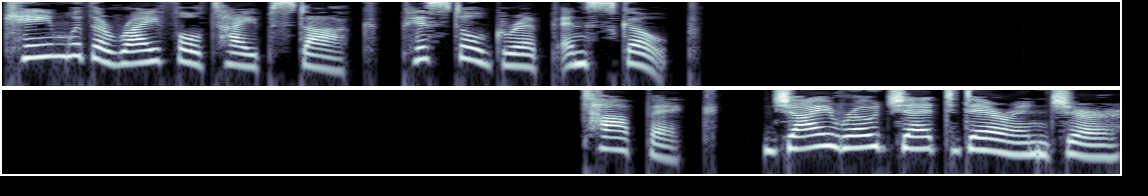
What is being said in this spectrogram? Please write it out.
Came with a rifle-type stock, pistol grip and scope. Topic. Gyrojet Derringer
